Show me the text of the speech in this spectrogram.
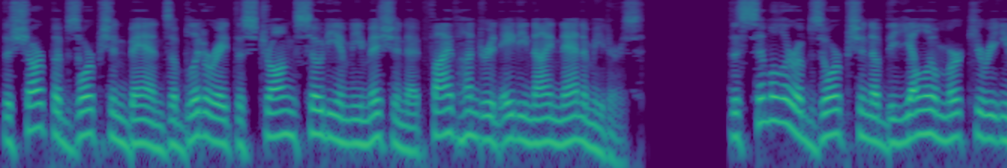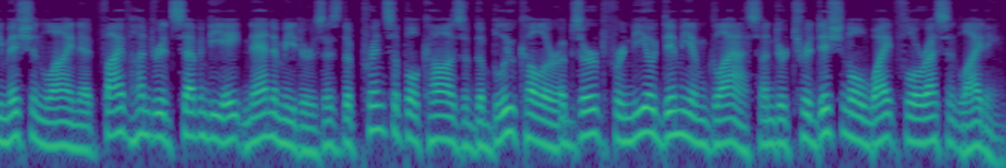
the sharp absorption bands obliterate the strong sodium emission at 589 nanometers. The similar absorption of the yellow mercury emission line at 578 nanometers is the principal cause of the blue color observed for neodymium glass under traditional white fluorescent lighting.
